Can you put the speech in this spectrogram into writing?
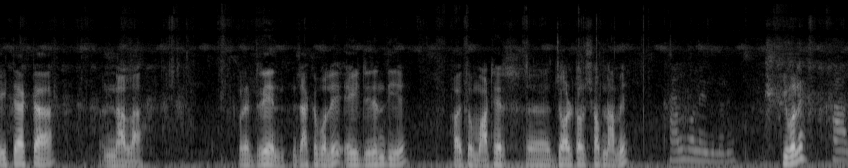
এইটা একটা নালা মানে ড্রেন যাকে বলে। এই ড্রেন দিয়ে হয়তো মাঠের জল টল সব নামে। খাল বলে এগুলো কি বলে? খাল।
